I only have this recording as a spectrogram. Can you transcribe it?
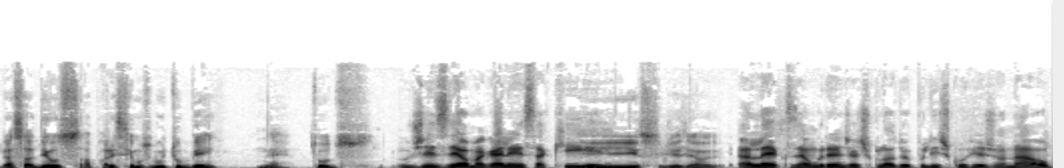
graças a Deus, aparecemos muito bem, né? Todos o Gisel Magalhães está aqui. Isso, Gisel. Alex é um grande articulador político regional.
